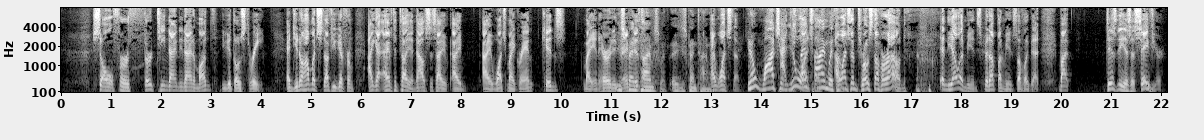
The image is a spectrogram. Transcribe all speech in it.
So for thirteen ninety nine a month, you get those three. And you know how much stuff you get from? I got. I have to tell you now, since I I I watch my grandkids, my inherited you grandkids. spend times with. uh, You spend time. With I watch them. You don't watch them. I you do spend watch time them. with I watch them throw stuff around and yell at me and spit up on me and stuff like that. But Disney is a savior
